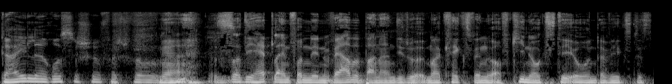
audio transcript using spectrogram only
Geile russische Verschwörung. Ja, das ist doch die Headline von den Werbebannern, die du immer kriegst, wenn du auf Kinox.de unterwegs bist.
